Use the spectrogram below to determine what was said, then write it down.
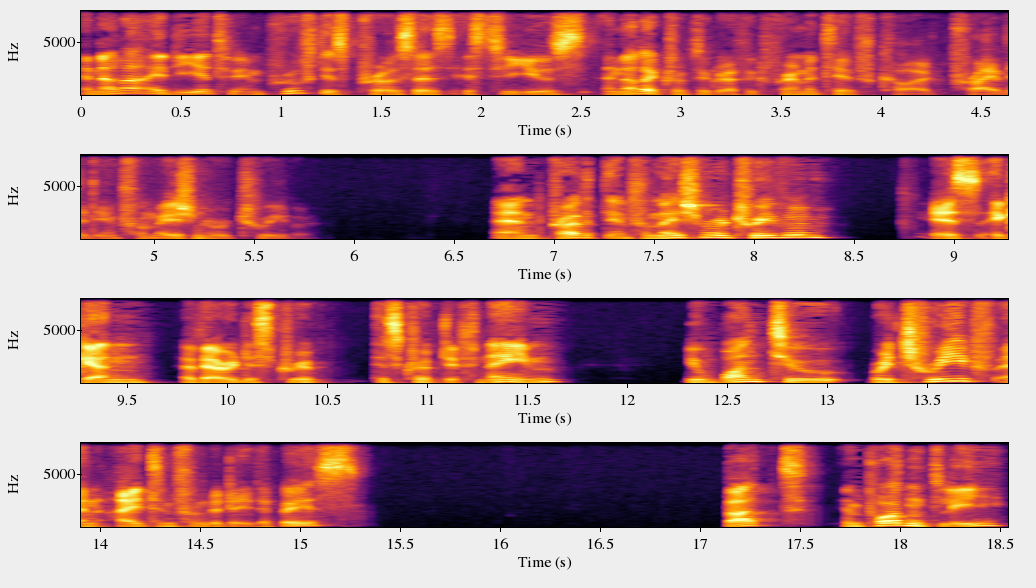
Another idea to improve this process is to use another cryptographic primitive called private information retrieval. And private information retrieval is again a very descriptive descriptive name, you want to retrieve an item from the database, but importantly,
